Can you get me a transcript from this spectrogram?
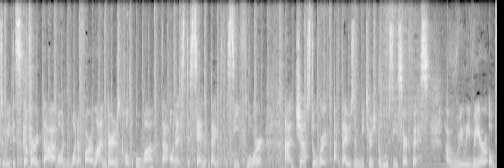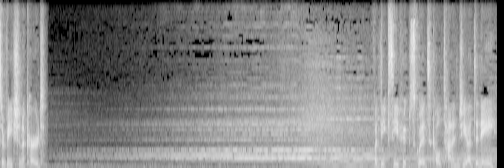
So we discovered that on one of our landers called Oma, that on its descent down to the sea floor, at just over a thousand metres below sea surface, a really rare observation occurred. A deep sea hooked squid called Taningia danae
